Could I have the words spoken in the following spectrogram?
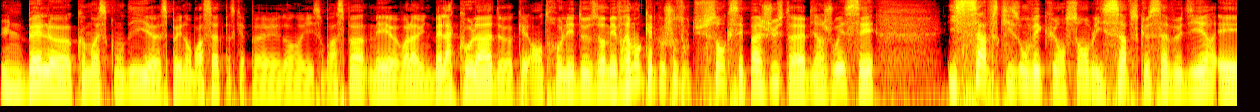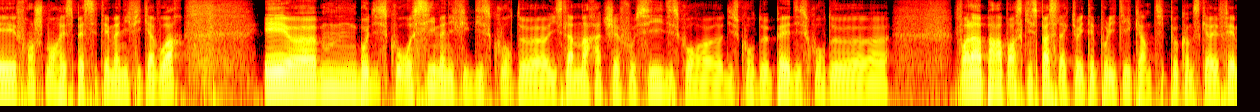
une belle, euh, comment est-ce qu'on dit euh, C'est pas une embrassade parce qu'ils ne s'embrassent pas, mais voilà, une belle accolade entre les deux hommes et vraiment quelque chose où tu sens que c'est pas juste ah, bien joué, c'est ils savent ce qu'ils ont vécu ensemble, ils savent ce que ça veut dire et franchement, respect, c'était magnifique à voir. Et beau discours aussi, magnifique discours de Islam Makhachev aussi, discours, discours de paix, discours de voilà, par rapport à ce qui se passe, l'actualité politique, un petit peu comme ce qu'avait fait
